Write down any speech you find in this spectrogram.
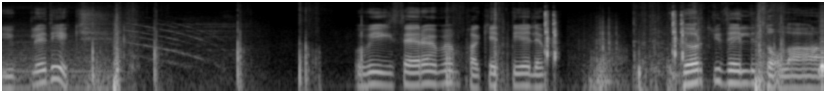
yükledik. Bu bilgisayarı hemen paketleyelim. 450 dolar.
